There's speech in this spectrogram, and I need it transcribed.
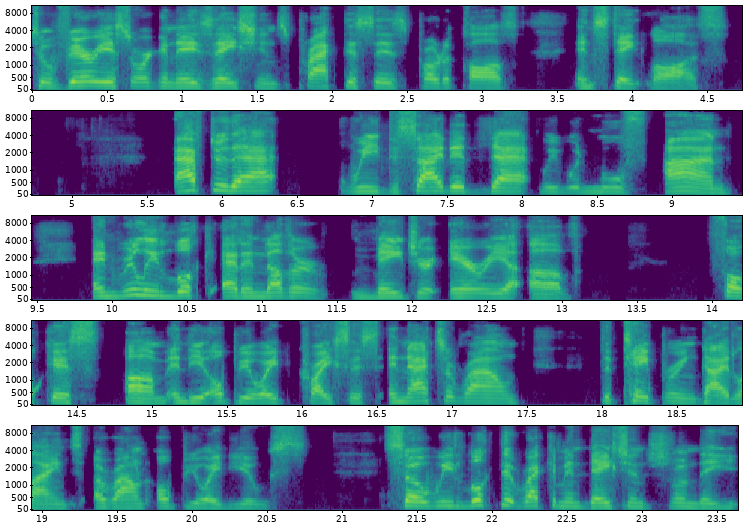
to various organizations, practices, protocols, and state laws. After that, we decided that we would move on and really look at another major area of focus um, in the opioid crisis, and that's around the tapering guidelines around opioid use. So we looked at recommendations from the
